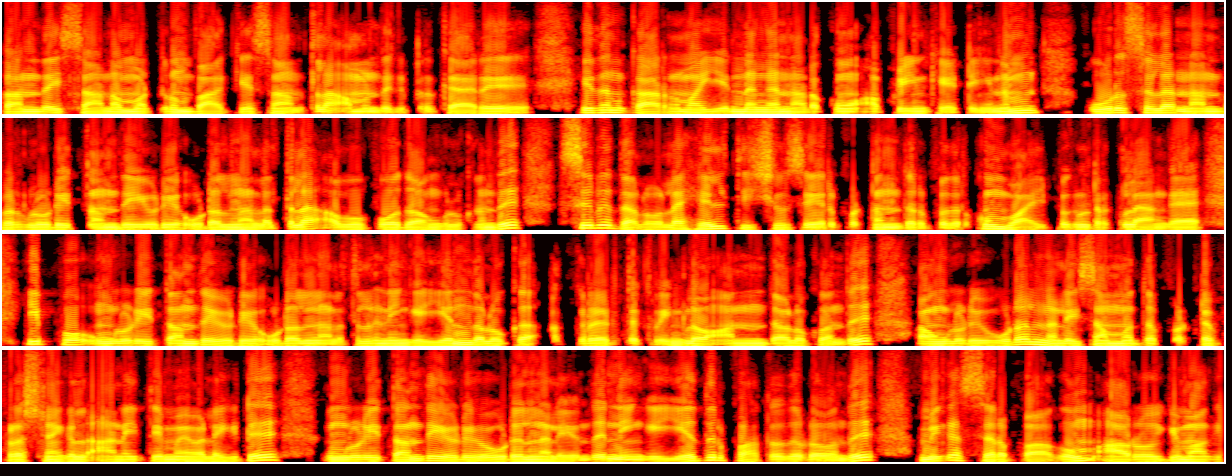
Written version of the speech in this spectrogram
தந்தை ஸ்தானம் மற்றும் பாக்கியஸ்தானத்தில் அமர்ந்துகிட்டு இருக்காரு இதன் காரணமாக என்னங்க நடக்கும் அப்படின்னு கேட்டிங்கன்னா ஒரு சில நண்பர்களுடைய தந்தையுடைய உடல் நலத்தில் அவ்வப்போது அவங்களுக்கு வந்து சிறிதளவில் ஹெல்த் இஷ்யூஸ் ஏற்பட்டு வந்திருப்பதற்கும் வாய்ப்புகள் இருக்கலாங்க. இப்போ உங்களுடைய தந்தையுடைய உடல் நலத்தில் நீங்கள் எந்த அளவுக்கு அக்கறை எடுத்துக்கிறீங்களோ அந்த அளவுக்கு வந்து அவங்களுடைய உடல்நிலை சம்மந்தப்பட்ட பிரச்சனைகள் அனைத்துமே விலகிட்டு உங்களுடைய தந்தையுடைய உடல்நிலை வந்து நீங்கள் எதிர்பார்த்ததோட வந்து மிக சிறப்பாகவும் ஆரோக்கியமாக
